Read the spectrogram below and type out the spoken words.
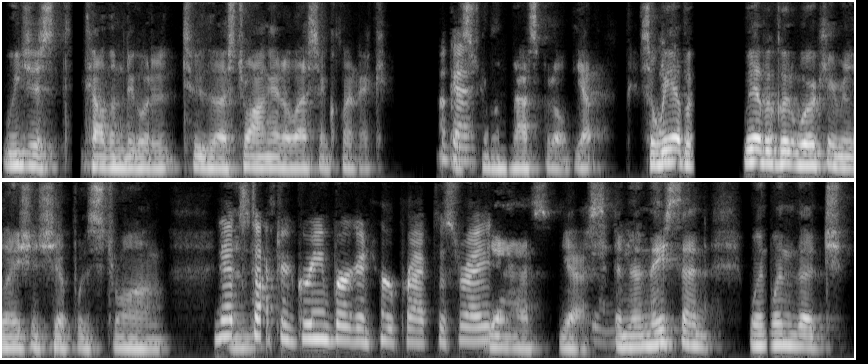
we just tell them to go to, to the Strong Adolescent Clinic okay. Strong Hospital. Yep. So we have a we have a good working relationship with Strong. That's and- Dr. Greenberg and her practice, right? Yes, yes. Yeah. And then they send when when the ch-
